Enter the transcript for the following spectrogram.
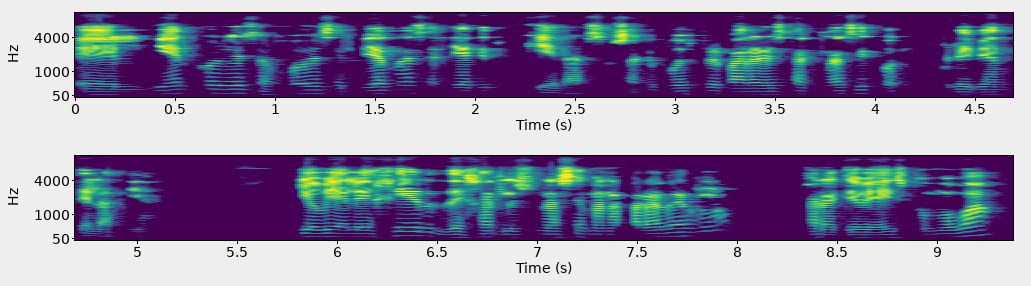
el miércoles, el jueves, el viernes, el día que tú quieras. O sea que puedes preparar esta clase con previa antelación. Yo voy a elegir dejarles una semana para verlo, para que veáis cómo va.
